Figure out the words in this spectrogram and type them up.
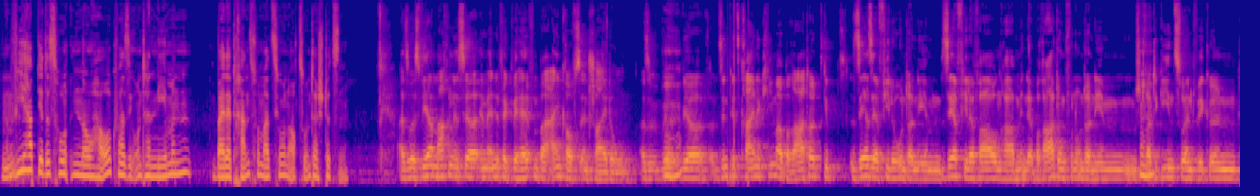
Mhm. Wie habt ihr das Know-how quasi Unternehmen bei der Transformation auch zu unterstützen? Also was wir machen, ist ja im Endeffekt, wir helfen bei Einkaufsentscheidungen. Also wir, mhm. wir, sind jetzt keine Klimaberater. Es gibt sehr, sehr viele Unternehmen, sehr viel Erfahrung haben in der Beratung von Unternehmen, mhm. Strategien mhm. zu entwickeln,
